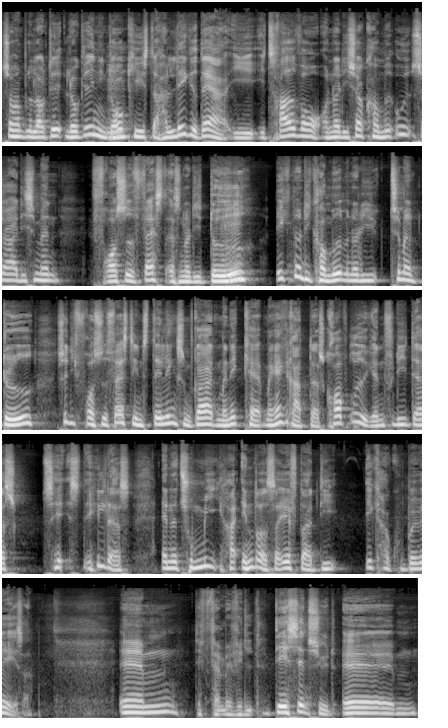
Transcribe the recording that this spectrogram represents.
som er blevet lukket, lukket ind i en dårkiste, har ligget der i, i 30 år, og når de så er kommet ud, så er de simpelthen frosset fast, altså når de er døde, mm. ikke når de er kommet ud, men når de er simpelthen døde, så er de frosset fast i en stilling, som gør, at man ikke kan, man kan ikke rette deres krop ud igen, fordi deres, hele deres anatomi har ændret sig efter, at de ikke har kunne bevæge sig. Øhm, Det er fandme vildt. det er sindssygt. Øhm,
